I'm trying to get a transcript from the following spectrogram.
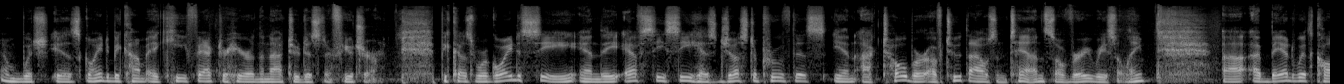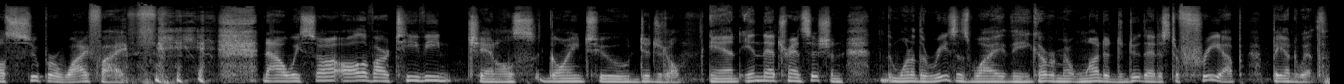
which is going to become a key factor here in the not too distant future because we're going to see, and the FCC has just approved this in October of 2010, so very recently, uh, a bandwidth called Super Wi Fi. now, we saw all of our TV channels going to digital. And in that transition, one of the reasons why the government wanted to do that is to free up bandwidth.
